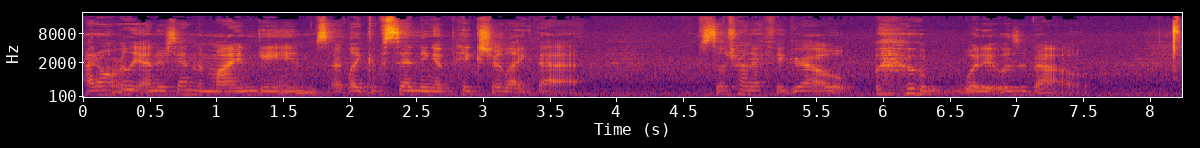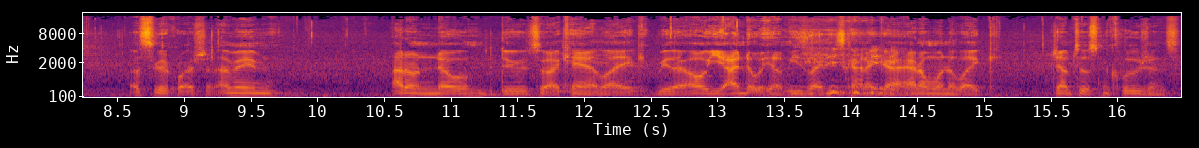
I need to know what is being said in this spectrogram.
I don't really understand the mind games, or like of sending a picture like that. Still trying to figure out what it was about. That's a good question. I mean, I don't know the dude, so I can't like be like, oh yeah, I know him. He's like this kind of guy. I don't want to like jump to those conclusions.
